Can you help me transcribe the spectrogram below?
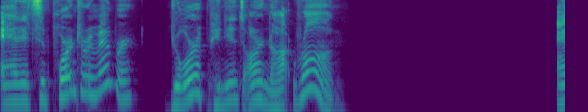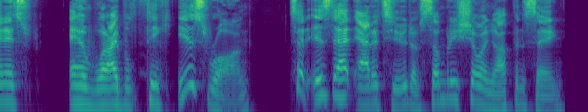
And it's important to remember your opinions are not wrong. And it's and what I think is wrong said is that attitude of somebody showing up and saying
